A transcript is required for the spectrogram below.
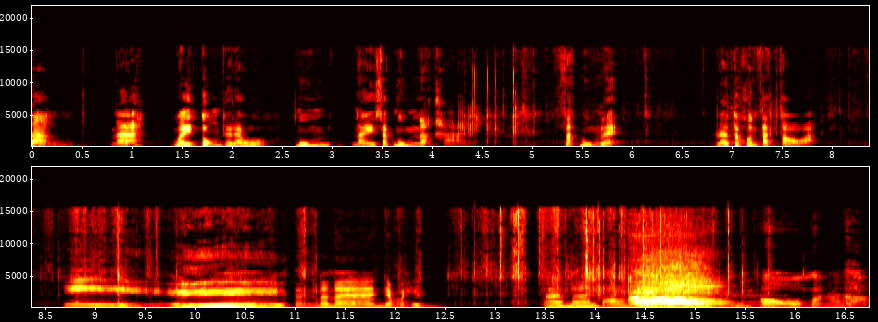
สั่งนะ ไว้ตรงแถวๆมุมไหนสักมุมนะคะ สักมุมแหละ แล้วแต่คนตัดต่ออะนี่ตันตันตันยังไม่เห็นตันตันตันหอมมาก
